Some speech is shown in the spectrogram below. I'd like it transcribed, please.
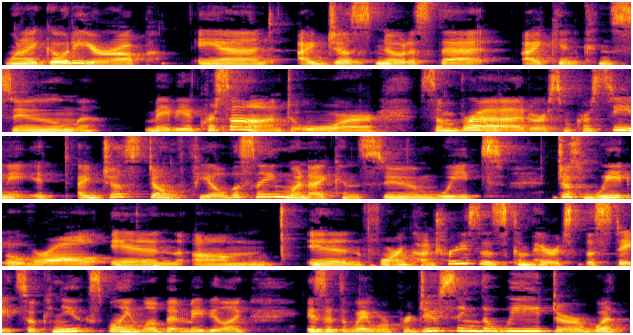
when I go to Europe, and I just notice that I can consume maybe a croissant or some bread or some crostini, it, I just don't feel the same when I consume wheat just wheat overall in um, in foreign countries as compared to the states. So can you explain a little bit, maybe like is it the way we're producing the wheat or what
